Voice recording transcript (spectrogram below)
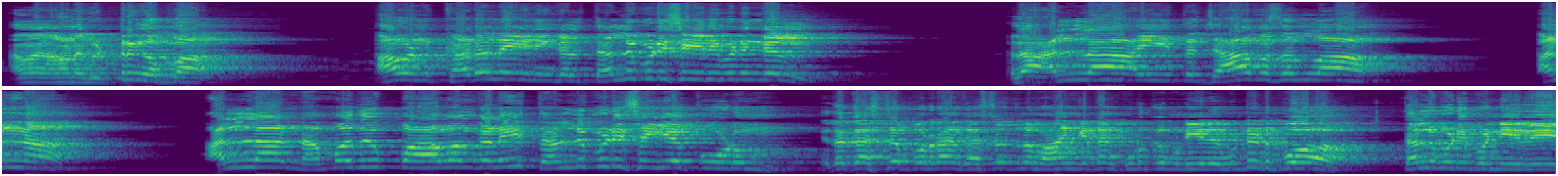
அவன் அவனை விட்டுருங்கப்பா. அவன் கடனை நீங்கள் தள்ளுபடி செய்து விடுங்கள். அல்லாஹ் அண்ணா அல்லாஹ் நமது பாவங்களை தள்ளுபடி செய்யக்கூடும். ஏதோ கஷ்டப்படுறான் கஷ்டத்துல வாங்கிட்டான் கொடுக்க முடியல விட்டுட்டு போ தள்ளுபடி பண்ணிரு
